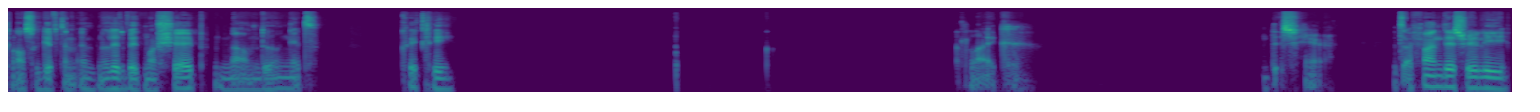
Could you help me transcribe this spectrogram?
Can also give them a little bit more shape. Now I'm doing it quickly. Like this here. But I find this really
